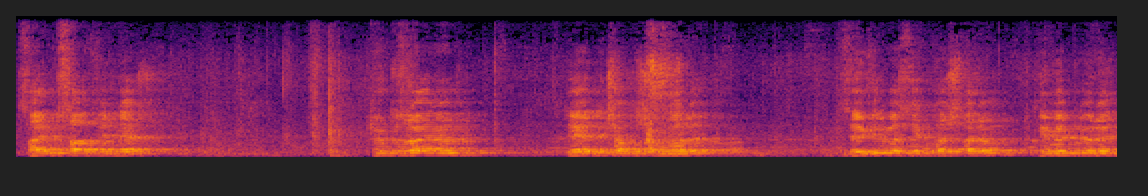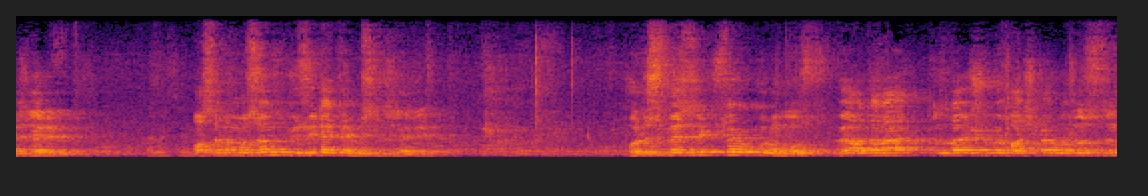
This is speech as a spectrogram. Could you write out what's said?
sayın misafirler, Türk İsrail'in değerli çalışanları, sevgili meslektaşlarım, kıymetli öğrencilerim, basınımızın güzide temsilcileri, Polis Meslek Yüksek Okulumuz ve Adana Kızılay Şube Başkanlığımızın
